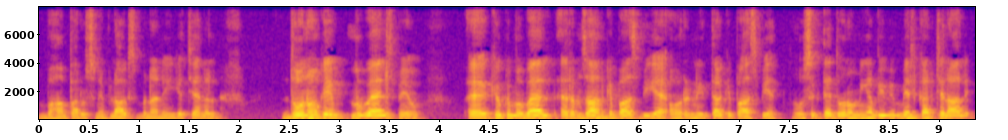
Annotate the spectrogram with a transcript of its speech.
وہاں پر اس نے بلاگس بنانے یا چینل دونوں کے موبائلس میں ہو کیونکہ موبائل رمضان کے پاس بھی ہے اور انیتا کے پاس بھی ہے۔ ہو سکتا ہے دونوں میاں بیوی مل کر چلا لیں۔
